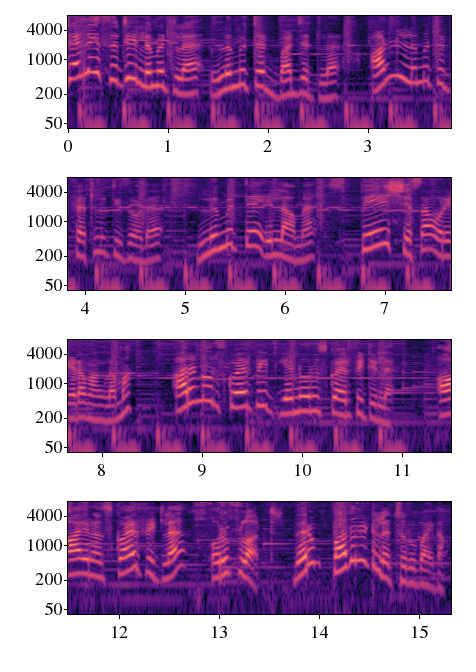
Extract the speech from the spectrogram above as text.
சென்னை சிட்டி லிமிட்டில் லிமிட்டெட் பட்ஜெட்டில் அன்லிமிட்டெட் ஃபெசிலிட்டிஸோட லிமிட்டே இல்லாமல் ஸ்பேஷியஸாக ஒரு இடம் வாங்கலாமா? அறநூறு ஸ்கொயர் ஃபீட் எண்ணூறு ஸ்கொயர் ஃபீட் இல்லை. ஆயிரம் ஸ்கொயர் ஃபீட்டில் ஒரு பிளாட் வெறும் பதினெட்டு லட்சம் ரூபாய் தான்.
